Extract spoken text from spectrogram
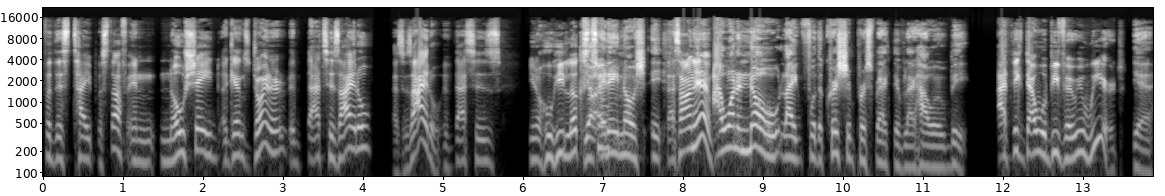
for this type of stuff. And no shade against Joyner. If that's his idol, that's his idol. If that's his, you know, who he looks Yo, to, it ain't no. Sh- it, that's on him. I, I want to know, like, for the Christian perspective, like how it would be. Think that would be very weird. Yeah.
